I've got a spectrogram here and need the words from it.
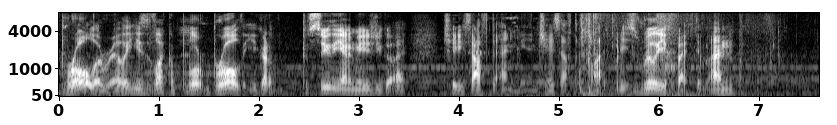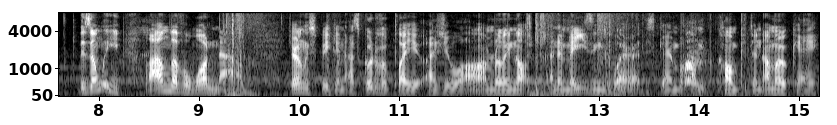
brawler, really. He's like a brawler. You gotta pursue the enemies, you gotta chase after enemies and chase after fights, but he's really effective. And there's only, well, I'm level 1 now, generally speaking, as good of a player as you are, I'm really not an amazing player at this game, but I'm competent, I'm okay.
